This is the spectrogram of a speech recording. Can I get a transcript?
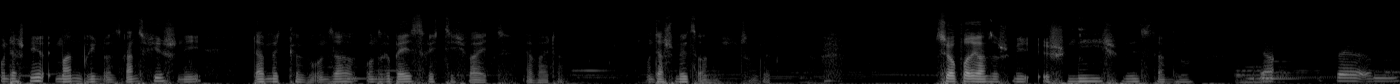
Und der Schneemann bringt uns ganz viel Schnee. Damit können wir unser, unsere Base richtig weit erweitern. Und da schmilzt auch nicht, zum Glück. Dir vor, der ganze Schmie Schnee schmilzt dann so. Ja, das wäre, ähm,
